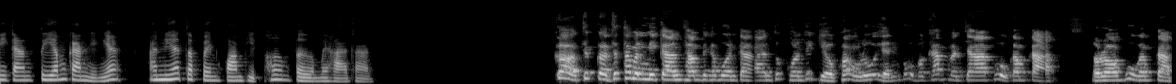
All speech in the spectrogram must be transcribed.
มีการเตรียมกันอย่างเงี้ย อันเนี้ยจะเป็นความผิดเพิ่มเติมไหมคะอาจารย์ ก็ถ้าเกิดถ้ามันมีการทำเป็นกระบวนการทุกคนที่เกี่ยวข้องรู้เห็นผู้บังคับบัญชาผู้กำกับ รองผู้กำกับ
